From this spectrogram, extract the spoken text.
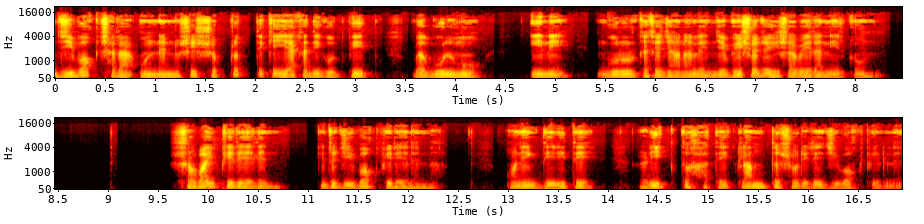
জীবক ছাড়া অন্যান্য শিষ্য প্রত্যেকেই একাধিক উদ্ভিদ বা গুল্ম এনে গুরুর কাছে জানালেন যে ভেষজ হিসাবে এরা নির্গুণ। সবাই ফিরে এলেন, কিন্তু জীবক ফিরে এলেন না। অনেক দেরিতে রিক্ত হাতে ক্লান্ত শরীরে জীবক ফিরলেন।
